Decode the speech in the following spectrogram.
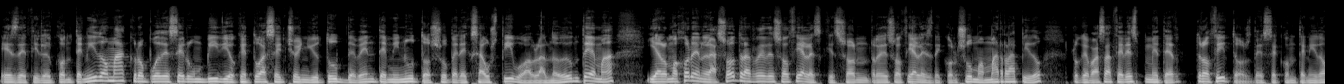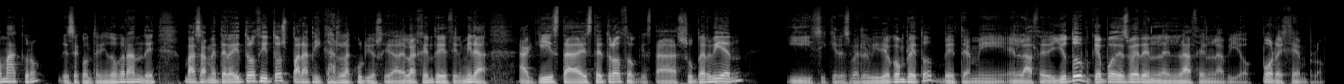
Es decir, el contenido macro puede ser un vídeo que tú has hecho en YouTube de 20 minutos súper exhaustivo hablando de un tema y a lo mejor en las otras redes sociales, que son redes sociales de consumo más rápido, lo que vas a hacer es meter trocitos de ese contenido macro, de ese contenido grande, vas a meter ahí trocitos para picar la curiosidad de la gente y decir, mira, aquí está este trozo que está súper bien, y si quieres ver el vídeo completo, vete a mi enlace de YouTube que puedes ver en el enlace en la bio, por ejemplo.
